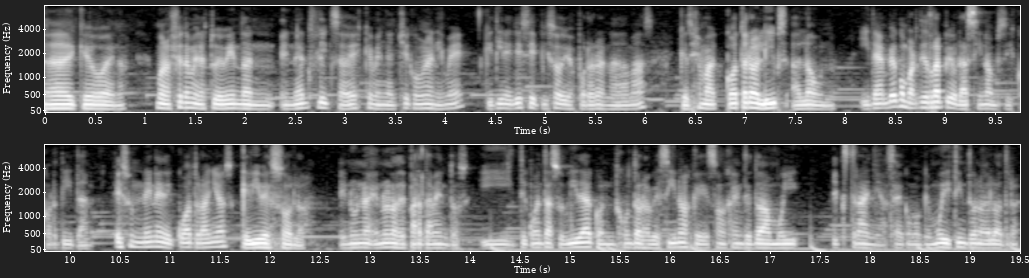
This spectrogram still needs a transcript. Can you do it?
Ay, qué bueno. Bueno, yo también estuve viendo en, Netflix, sabes que me enganché con un anime que tiene 10 episodios por hora nada más, que se llama Kotaro Lives Alone. Y también voy a compartir rápido la sinopsis cortita. Es un nene de 4 años que vive solo en, una, en unos departamentos y te cuenta su vida con, junto a los vecinos que son gente toda muy extraña, o sea, como que muy distinto uno del otro.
